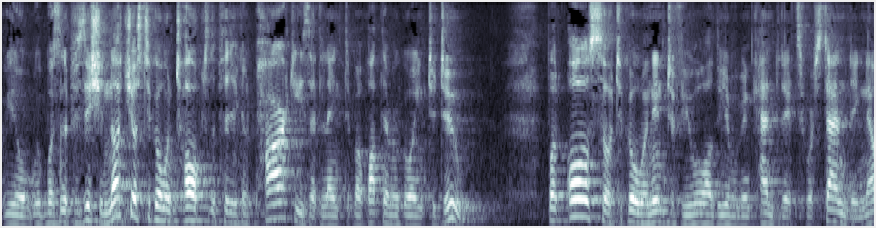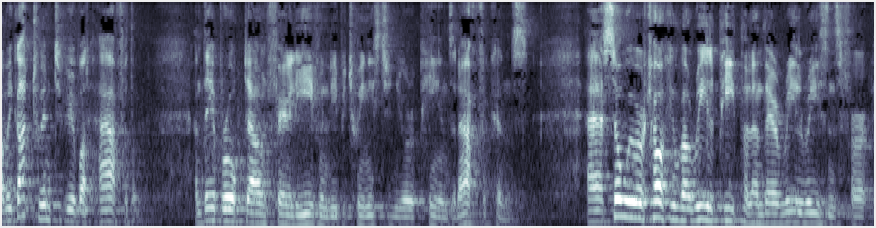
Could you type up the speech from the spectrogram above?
you know, was in a position not just to go and talk to the political parties at length about what they were going to do, but also to go and interview all the immigrant candidates who were standing. Now, we got to interview about half of them, and they broke down fairly evenly between Eastern Europeans and Africans. Uh, so we were talking about real people and their real reasons for,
